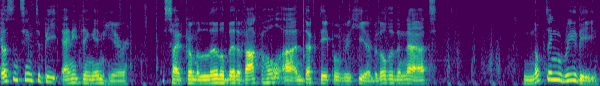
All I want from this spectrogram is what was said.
doesn't seem to be anything in here. Aside from a little bit of alcohol uh, and duct tape over here. But other than that, nothing really.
